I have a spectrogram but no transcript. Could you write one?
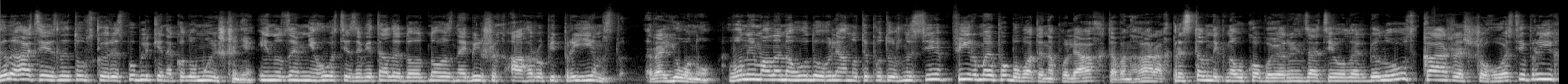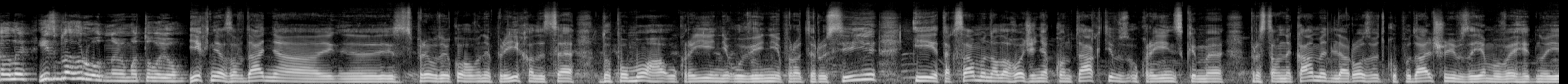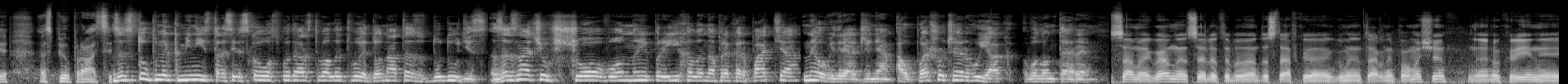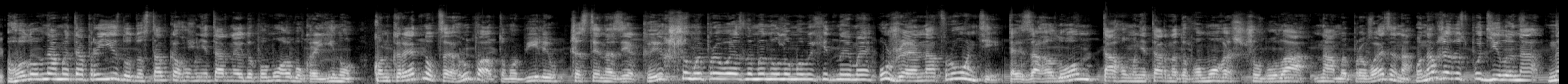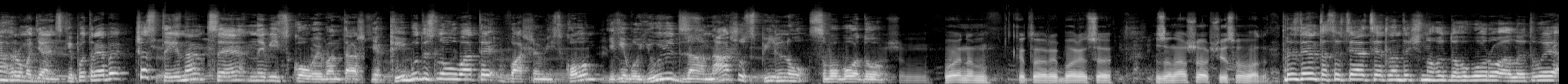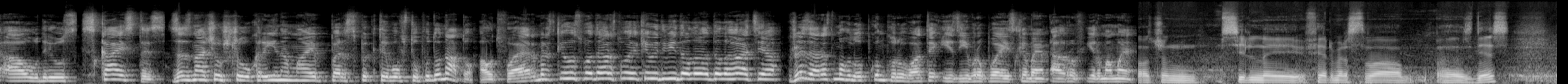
Делегація з Литовської республіки на Коломийщині. Іноземні гості завітали до одного з найбільших агропідприємств. Району вони мали нагоду оглянути потужності фірми, побувати на полях та в ангарах. Представник наукової організації Олег Білоус каже, що гості приїхали із благородною метою. Їхнє завдання, е, з приводу якого вони приїхали, це допомога Україні у війні проти Росії і так само налагодження контактів з українськими представниками для розвитку подальшої взаємовигідної е, співпраці. Заступник міністра сільського господарства Литви Донатас Дудудіс зазначив, що вони приїхали на Прикарпаття не у відрядження, а в першу чергу як волонтери. Самое главное цель это была доставка гуманитарной помощи э, Украине. Головна мета приїзду доставка гуманітарної допомоги в Україну. Конкретно це група автомобілів, частина з яких, що ми привезли минулими вихідними, уже на фронті. Та й загалом та гуманітарна допомога, що була нами привезена, вона вже розподілена на громадянські потреби. Частина це не військовий вантаж, який буде слугувати вашим військовим, які воюють за нашу спільну свободу. Нашим воинам, которые борются за нашу общую свободу. Президент Асоціації Атлантичного договору Литви Аудріус Скайстис зазначив, що Україна має перспективу вступу до НАТО. А от фермерське господарство, яке відвідала делегація, вже зараз могло б конкурувати із європейськими агрофірмами. Очень сильное фермерство э, здесь.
